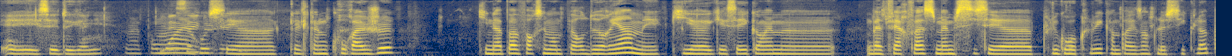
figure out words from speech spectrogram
Et il essaye de gagner. Pour moi, un héros, c'est euh, quelqu'un de courageux, qui n'a pas forcément peur de rien, mais qui, euh, qui essaye quand même euh, bah, de faire face, même si c'est euh, plus gros que lui, comme par exemple le cyclope.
